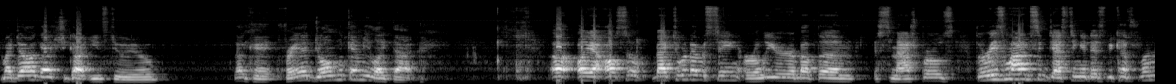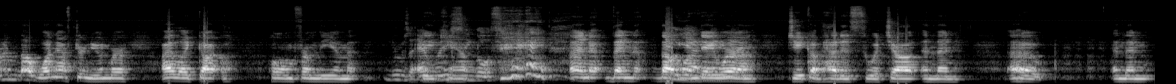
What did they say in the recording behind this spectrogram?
my dog actually got used to it. Okay, Freya, don't look at me like that. Uh, oh yeah. Also, back to what I was saying earlier about the um, Smash Bros. The reason why I'm suggesting it is because remember that one afternoon where I like got home from the um, There was every can't- single thing. and then that Oh, one yeah, day yeah, where yeah. um, Jacob had his Switch out, and then, uh, and then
